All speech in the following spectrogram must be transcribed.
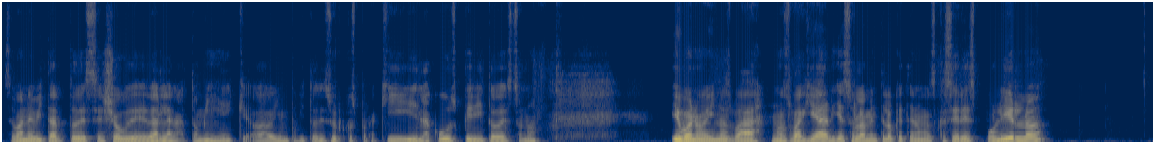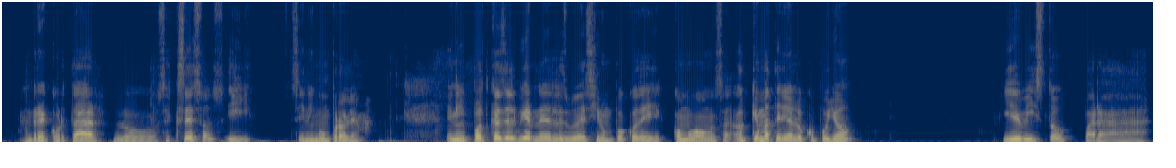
Se van a evitar todo ese show de darle anatomía y que hay un poquito de surcos por aquí y la cúspide y todo esto, ¿no? Y bueno, ahí nos va, nos va a guiar. Ya solamente lo que tenemos que hacer es pulirlo, recortar los excesos y sin ningún problema. En el podcast del viernes les voy a decir un poco de cómo vamos a... qué material ocupo yo. Y he visto para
